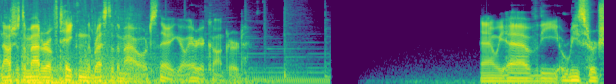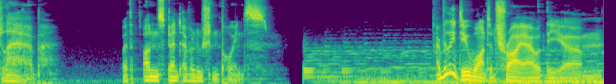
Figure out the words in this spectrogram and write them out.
Now it's just a matter of taking the rest of them out. There you go, area conquered. Now we have the research lab with unspent evolution points. I really do want to try out the um,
